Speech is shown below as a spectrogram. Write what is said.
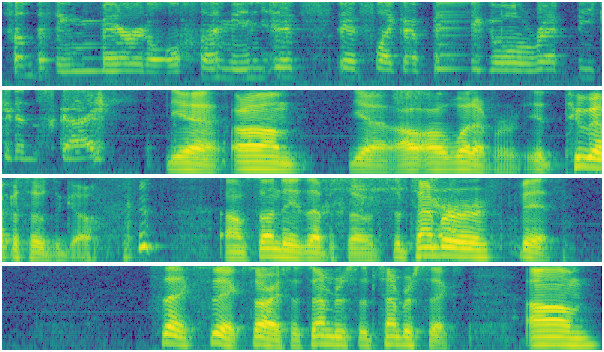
Something marital. I mean, it's it's like a big old red beacon in the sky. Yeah. Um. Yeah. I'll, I'll whatever. It, two episodes ago. um. Sunday's episode, September fifth. Six. Six. Sorry, September September sixth. Um.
